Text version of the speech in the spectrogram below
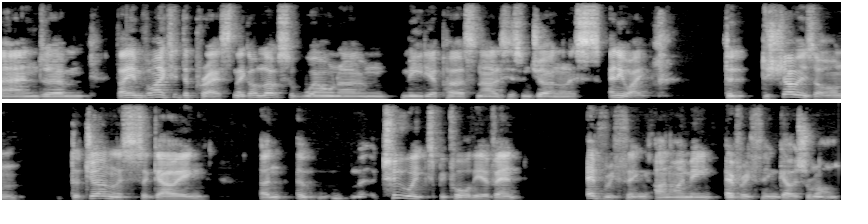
And um, they invited the press, and they got lots of well-known media personalities and journalists. Anyway, the the show is on. The journalists are going and uh, two weeks before the event, everything, and I mean everything, goes wrong.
